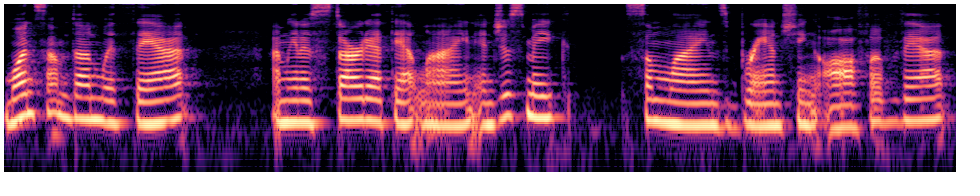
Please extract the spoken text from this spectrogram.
once I'm done with that, I'm gonna start at that line and just make some lines branching off of that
